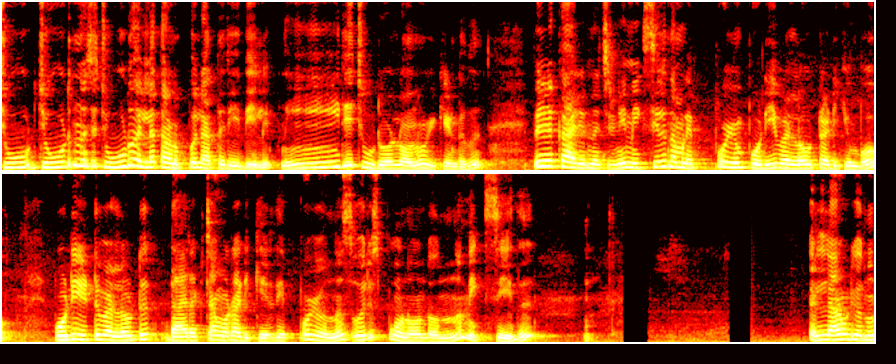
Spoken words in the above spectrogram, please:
ചൂട് ചൂടെന്ന് വെച്ചാൽ ചൂടുമല്ല തണുപ്പില്ലാത്ത രീതിയിൽ നീര് ചൂടുവെള്ളമാണ് ഒഴിക്കേണ്ടത്. പിന്നെ ഒരു കാര്യം എന്ന് വെച്ചിട്ടുണ്ടെങ്കിൽ മിക്സിയിൽ നമ്മൾ എപ്പോഴും പൊടി വെള്ളമിട്ട് അടിക്കുമ്പോൾ പൊടിയിട്ട് വെള്ളമിട്ട് ഡയറക്റ്റ് അങ്ങോട്ട് അടിക്കരുത്. എപ്പോഴും ഒന്ന് ഒരു സ്പൂൺ കൊണ്ട് ഒന്ന് മിക്സ് ചെയ്ത് എല്ലാം കൂടി ഒന്ന്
